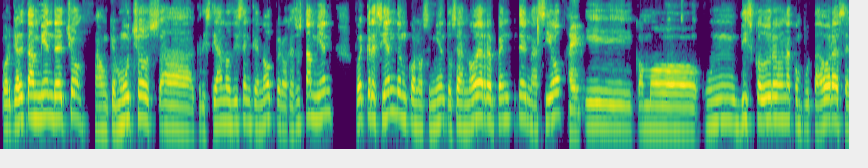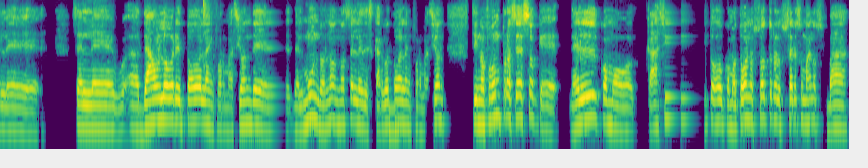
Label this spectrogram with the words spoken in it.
Porque él también, de hecho, aunque muchos uh, cristianos dicen que no, pero Jesús también fue creciendo en conocimiento, o sea, no de repente nació y como un disco duro en una computadora se le se le uh, downloaded toda la información del mundo, ¿no? No se le descargó toda la información, sino fue un proceso que él, como casi todo, como todos nosotros los seres humanos, va,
